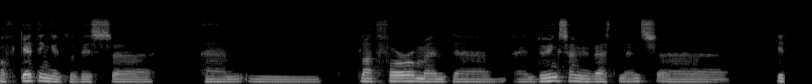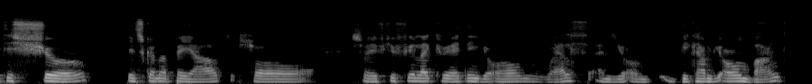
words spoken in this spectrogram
of getting into this uh, um, platform and uh, and doing some investments. Uh, it is sure it's gonna pay out. So so if you feel like creating your own wealth and your own become your own bank,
